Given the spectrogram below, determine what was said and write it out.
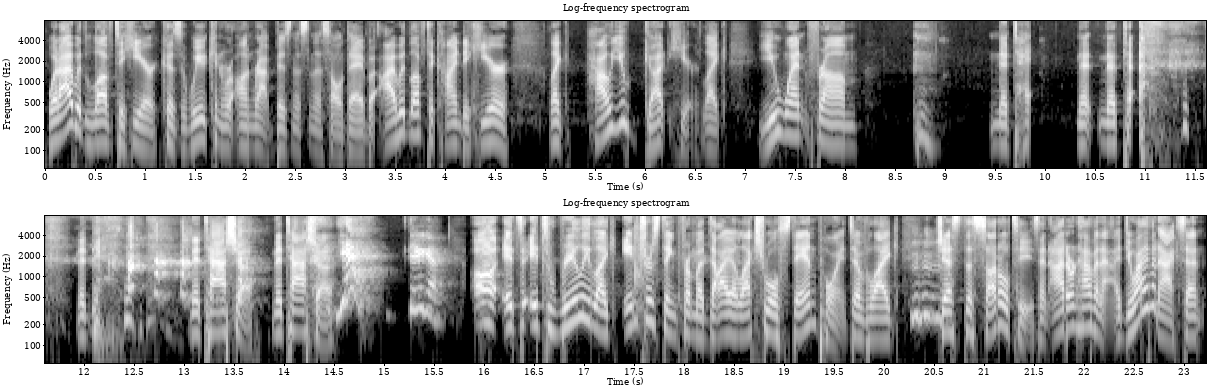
what I would love to hear, because we can unwrap business in this all day, but I would love to kind of hear like how you got here. Like you went from Nata- Nat- Nat- Nat- Natasha, Natasha. Yes. There you go. Oh, it's it's really like interesting from a dialectual standpoint of like mm-hmm. just the subtleties. And I don't have an do I have an accent?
